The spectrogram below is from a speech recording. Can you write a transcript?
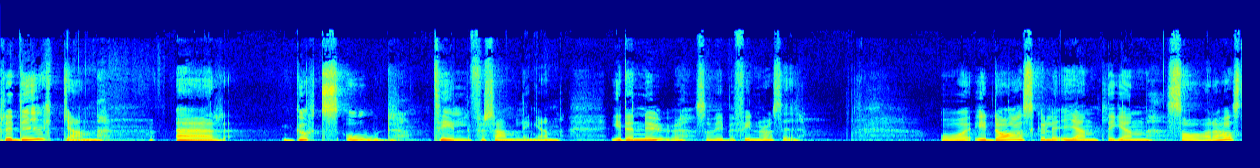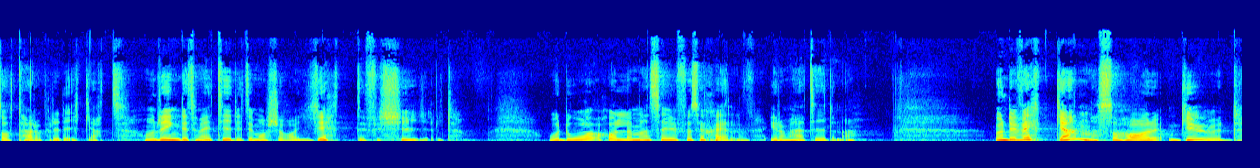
Predikan är Guds ord till församlingen i det nu som vi befinner oss i. Och idag skulle egentligen Sara ha stått här och predikat. Hon ringde till mig tidigt i morse och var jätteförkyld. Och då håller man sig för sig själv i de här tiderna. Under veckan så har Gud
